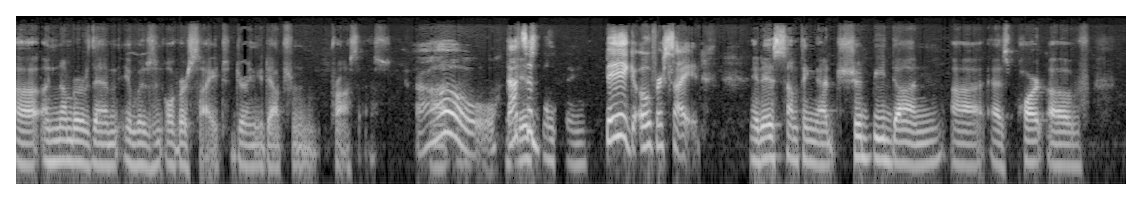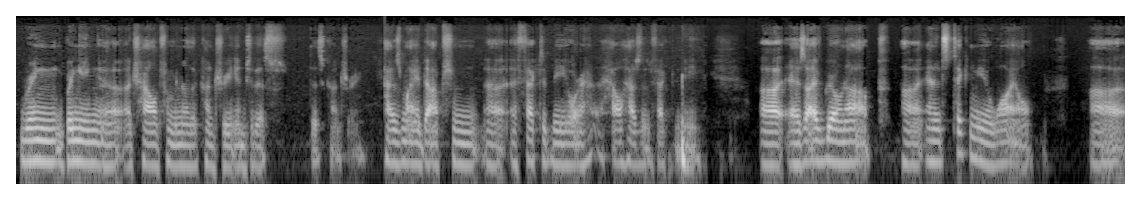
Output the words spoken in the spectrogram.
uh, a number of them, it was an oversight during the adoption process. Oh, that's a big oversight. It is something that should be done uh, as part of bring, bringing a, a child from another country into this this country. Has my adoption uh, affected me, or how has it affected me? Uh, as I've grown up, uh, and it's taken me a while, uh,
